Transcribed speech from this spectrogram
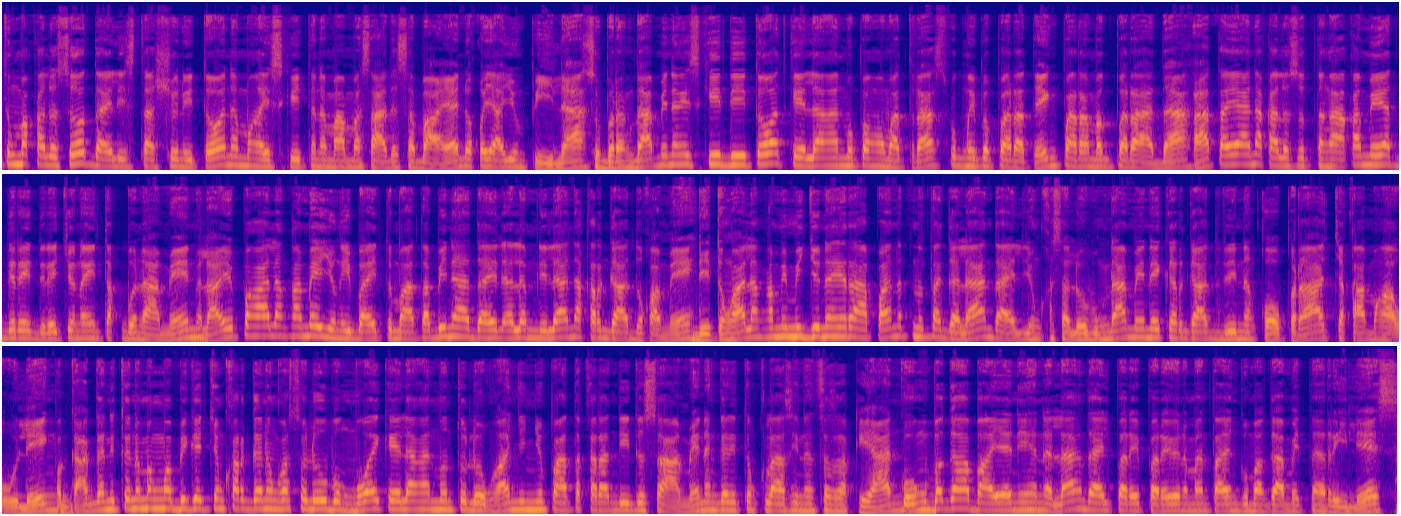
ditong makalusot dahil istasyon ito ng mga skate na namamasada sa bayan o kaya yung pila. Sobrang dami ng skate dito at kailangan mo pang umatras pag may paparating para magparada. Kataya nakalusot na nga kami at dire-diretso na yung takbo namin. Malayo pa nga lang kami, yung iba ay tumatabi na dahil alam nila na kargado kami. Dito nga lang kami medyo nahirapan at natagalan dahil yung kasalubong namin ay kargado din ng kopra at saka mga uling. Pagka ganito namang mabigat yung karga ng kasalubong mo ay kailangan mong tulungan. Yun yung patakaran dito sa amin ng ganitong klase ng sasakyan. Kung baga bayanihan na lang dahil pare-pareho naman tayong gumagamit ng riles.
